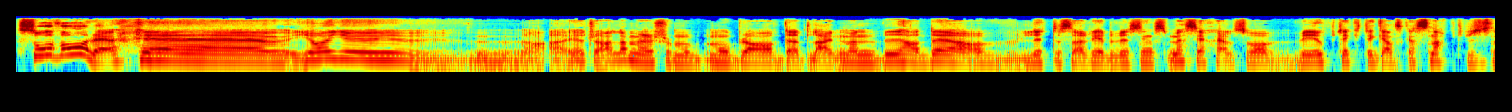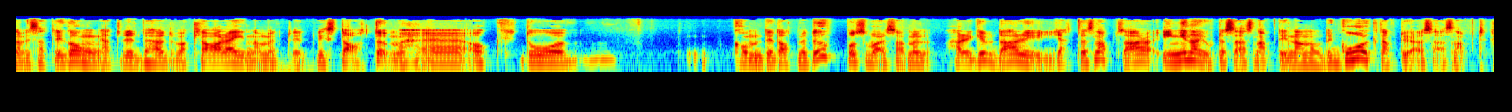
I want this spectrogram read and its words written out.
Så var det. Eh, jag är ju, jag tror alla människor mår, bra av deadline men vi hade av lite så redovisningsmässiga skäl så var, vi upptäckte ganska snabbt precis när vi satte igång att vi behövde vara klara inom ett, ett visst datum eh, och då kom det datumet upp och så var det så här men herregud det här är ju jättesnabbt, så här, ingen har gjort det så här snabbt innan och det går knappt att göra så här snabbt.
